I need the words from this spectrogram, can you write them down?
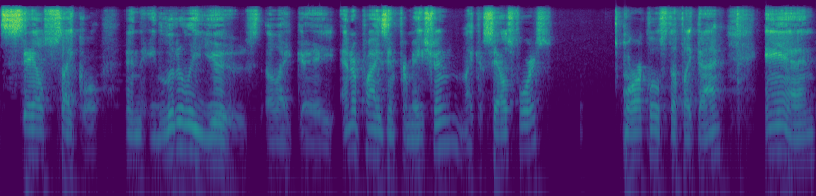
sales cycle and they literally used uh, like a enterprise information, like a Salesforce, Oracle, stuff like that, and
